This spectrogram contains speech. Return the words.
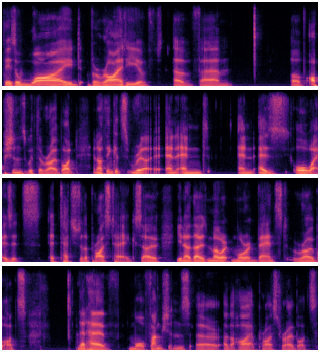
there's a wide variety of of um, of options with the robot, and I think it's real. And and and as always, it's attached to the price tag. So you know those more more advanced robots that have more functions are, are the higher priced robots.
